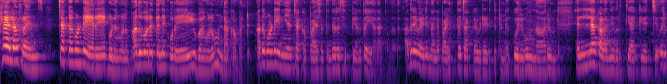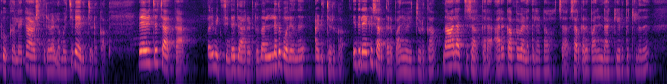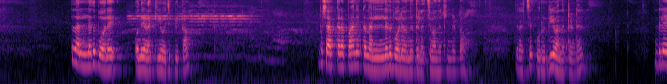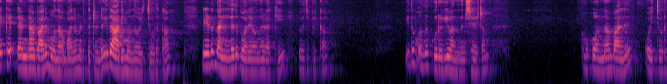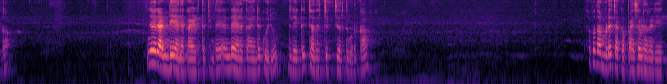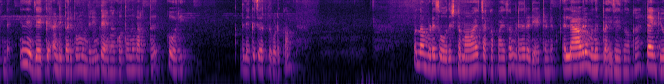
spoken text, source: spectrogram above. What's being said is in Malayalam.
ഹലോ ഫ്രണ്ട്സ് ചക്ക കൊണ്ട് ഏറെ ഗുണങ്ങളും അതുപോലെ തന്നെ കുറേ വിഭവങ്ങളും ഉണ്ടാക്കാൻ പറ്റും. അതുകൊണ്ട് ഇന്ന് ഞാൻ ചക്ക ചക്കപ്പായസത്തിന്റെ റെസിപ്പിയാണ് തയ്യാറാക്കുന്നത്. അതിനുവേണ്ടി നല്ല പഴുത്ത ചക്ക ഇവിടെ എടുത്തിട്ടുണ്ട്. കുരുവും നാരും എല്ലാം കളഞ്ഞ് വൃത്തിയാക്കി വെച്ച് ഒരു കുക്കറിലേക്ക് ആവശ്യത്തിന് വെള്ളം വെച്ച് വേവിച്ചെടുക്കാം. വേവിച്ച ചക്ക ഒരു മിക്സിന്റെ ജാറെടുത്ത് നല്ലതുപോലെ ഒന്ന് അടിച്ചെടുക്കാം. ഇതിലേക്ക് ശർക്കരപ്പാനി ഒഴിച്ചു കൊടുക്കാം. നാലച്ച് ശർക്കര അര കപ്പ് വെള്ളത്തിലട്ടോ ശർക്കരപ്പാനി ഉണ്ടാക്കിയെടുത്തിട്ടുള്ളത്. ഇത് നല്ലതുപോലെ ഒന്ന് ഇളക്കി യോജിപ്പിക്കാം. അപ്പോൾ ശർക്കരപ്പാനിയൊക്കെ നല്ലതുപോലെ ഒന്ന് തിളച്ച് വന്നിട്ടുണ്ട് കേട്ടോ തിളച്ച് കുറുകി വന്നിട്ടുണ്ട്. ഇതിലേക്ക് രണ്ടാം പാലും മൂന്നാം പാലും എടുത്തിട്ടുണ്ട്. ഇത് ആദ്യം ഒന്ന് ഒഴിച്ചു കൊടുക്കാം. വീണ്ടും നല്ലതുപോലെ ഒന്ന് ഇളക്കി യോജിപ്പിക്കാം. ഇതും ഒന്ന് കുറുകി വന്നതിന് ശേഷം നമുക്ക് ഒന്നാം പാൽ ഒഴിച്ചു കൊടുക്കാം. ഞാൻ രണ്ട് ഏലക്കായ എടുത്തിട്ടുണ്ട്. രണ്ട് ഏലക്കായന്റെ കുരു ഇതിലേക്ക് ചതച്ചിട്ട് ചേർത്ത് കൊടുക്കാം. അപ്പോൾ നമ്മുടെ ചക്കപ്പായസം ഇവിടെ റെഡി ആയിട്ടുണ്ട്. ഇനി ഇതിലേക്ക് അണ്ടിപ്പരിപ്പും മുന്തിരിയും തേങ്ങാക്കൊത്തൊന്ന് വറുത്ത് കോരി ഇതിലേക്ക് ചേർത്ത് കൊടുക്കാം. അപ്പം നമ്മുടെ സ്വാദിഷ്ടമായ ചക്കപ്പായസം ഇവിടെ റെഡി ആയിട്ടുണ്ട്. എല്ലാവരും ഒന്ന് ട്രൈ ചെയ്ത് നോക്കാം. താങ്ക്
